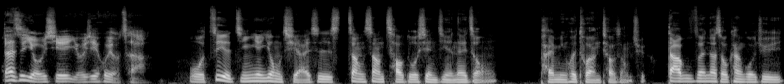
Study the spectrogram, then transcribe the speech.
但是有一些有一些会有差。我自己的经验用起来是账上超多现金的那种。排名会突然跳上去，大部分那时候看过去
